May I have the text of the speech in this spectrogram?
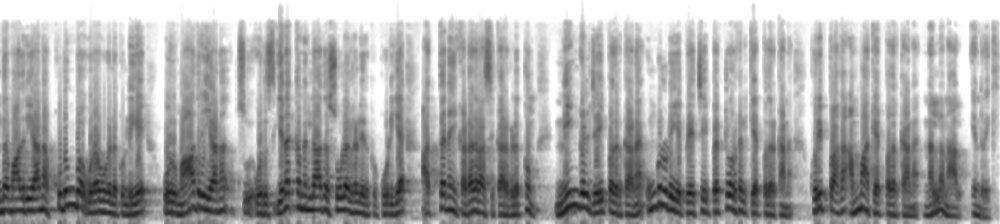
இந்த மாதிரியான குடும்ப உறவுகளுக்குள்ளேயே ஒரு மாதிரியான ஒரு இணக்கமில்லாத சூழல்கள் இருக்கக்கூடிய அத்தனை கடகராசிக்காரர்களுக்கும் நீங்கள் ஜெயிப்பதற்கான உங்களுடைய பேச்சை பெற்றோர்கள் கேட்பதற்கான குறிப்பாக அம்மா கேட்பதற்கான நல்ல நாள் இன்றைக்கு.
